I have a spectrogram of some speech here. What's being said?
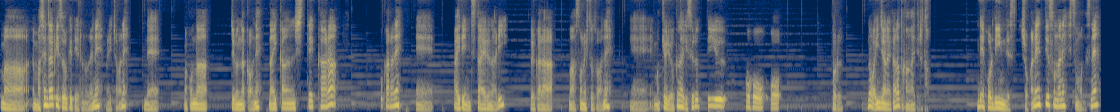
まあ、まあ、センターピースを受けているのでね、マリちゃんはね。で、まあ、こんな自分の中をね、内観してから、ここからね、えー、相手に伝えるなり、それから、まあ、その人とはね、えー、まあ、距離を置くなりするっていう方法を取るのがいいんじゃないかなと考えてると。で、これでいいんでしょうかね？っていう、そんなね、質問ですね。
